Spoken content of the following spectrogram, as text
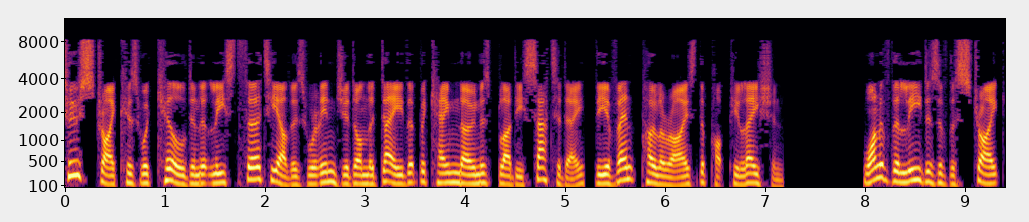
Two strikers were killed and at least 30 others were injured on the day that became known as Bloody Saturday. The event polarized the population. One of the leaders of the strike,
